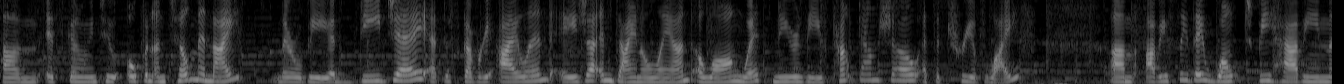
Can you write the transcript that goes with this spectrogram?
Um, it's going to open until midnight. There will be a DJ at Discovery Island, Asia, and Dino Land, along with New Year's Eve countdown show at the Tree of Life. Um, obviously, they won't be having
